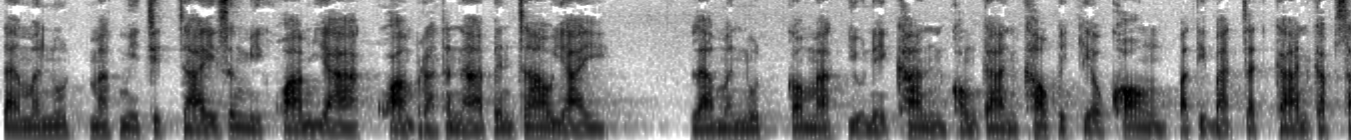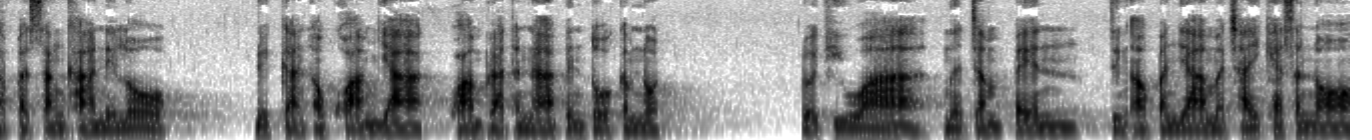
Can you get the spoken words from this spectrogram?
แต่มนุษย์มักมีจิตใจซึ่งมีความอยากความปรารถนาเป็นเจ้าใหญ่ และมนุษย์ก็มักอยู่ในขั้นของการเข้าไปเกี่ยวข้องปฏิบัติจัดการกับสรรพสังขารในโลก ด้วยการเอาความอยากความปรารถนาเป็นตัวกำหนด โดยที่ว่าเมื่อจำเป็นจึงเอาปัญญามาใช้แค่สนอง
